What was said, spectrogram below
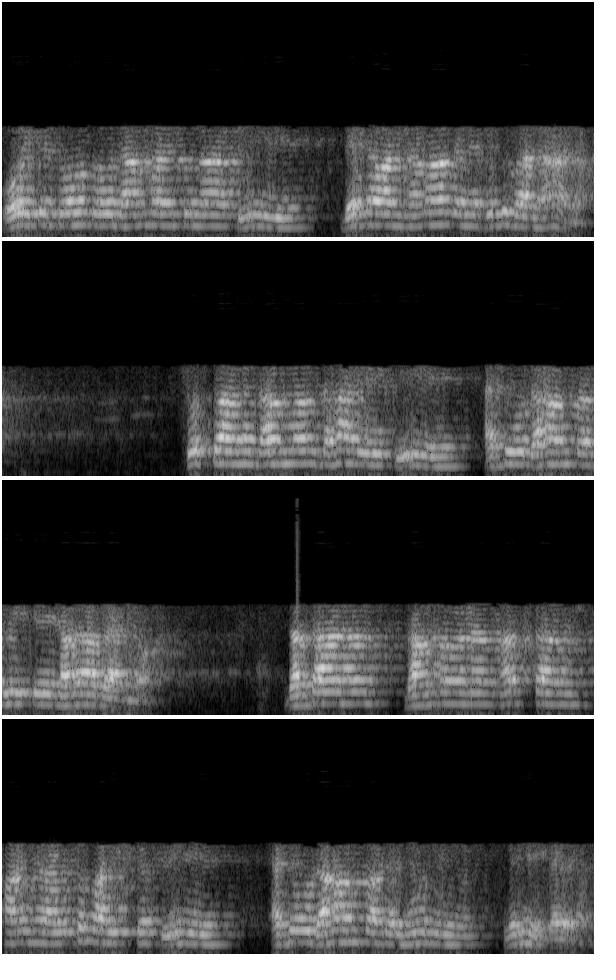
ඕයිත සෝතෝ ධම්මං සුනාති දෙසවන් නමාගෙන බුදුබණ අහනවා. සුත්තාන ධම්මං ධාරේති අතෝ ධම්ම ප්‍රදීපේ දරා ගන්නවා. දතානං ධම්මානං අත්තං පඤ්ඤා උපපරිච්ඡති අදෝ දහම් පද නුවණින් මෙහි කරනවා.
